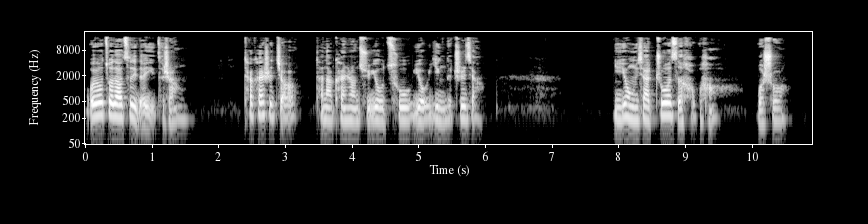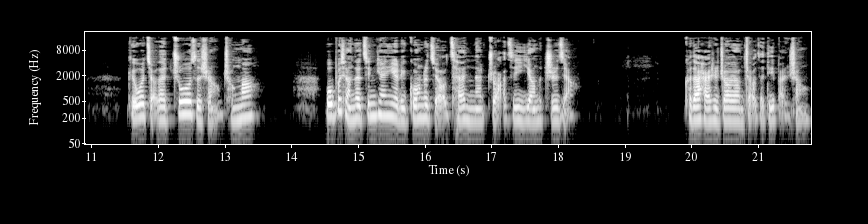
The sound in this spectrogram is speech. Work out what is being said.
我又坐到自己的椅子上，他开始绞他那看上去又粗又硬的指甲。你用一下桌子好不好？我说，给我绞在桌子上成吗？我不想在今天夜里光着脚踩你那爪子一样的指甲。可他还是照样绞在地板上，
